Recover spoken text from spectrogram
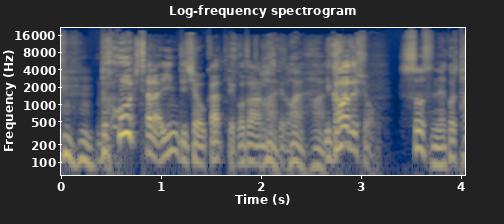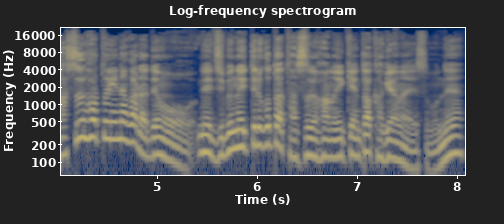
どうしたらいいんでしょうかってことなんですけど、はいはいはい。いかがでしょそうですね。これ多数派と言いながらでもね自分の言ってることは多数派の意見とは限らないですもんね。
